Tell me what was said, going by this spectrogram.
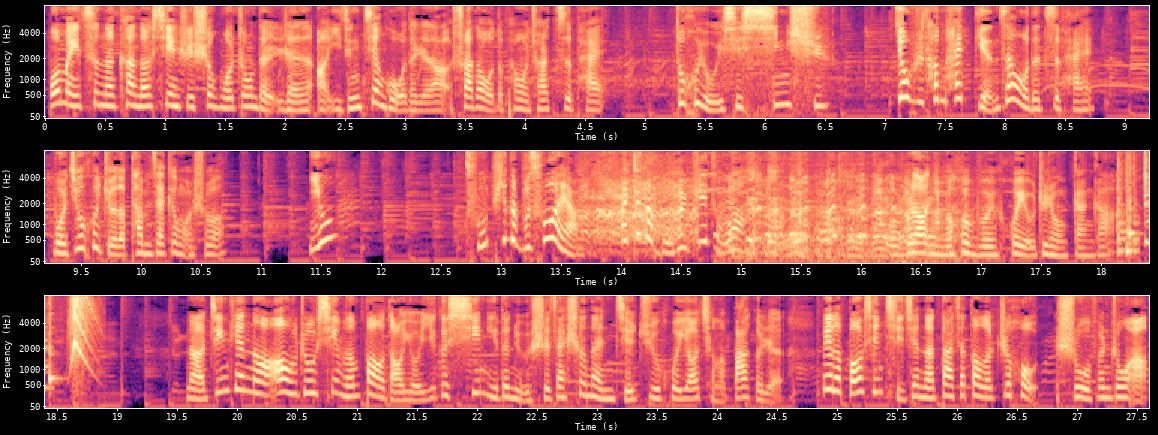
我每次呢看到现实生活中的人啊，已经见过我的人啊，刷到我的朋友圈自拍，都会有一些心虚。要是他们还点赞我的自拍，我就会觉得他们在跟我说：“哟。”图 P 的不错呀，还真的很会 P 图啊！我不知道你们会不会会有这种尴尬。那今天呢，澳洲新闻报道，有一个悉尼的女士在圣诞节聚会邀请了八个人，为了保险起见呢，大家到了之后十五分钟啊，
